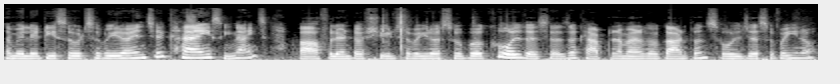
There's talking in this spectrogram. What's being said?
The military suit superhero check hi, see nice. Powerful and tough shield superhero super cool. This is a Captain America cartoon soldier superhero.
